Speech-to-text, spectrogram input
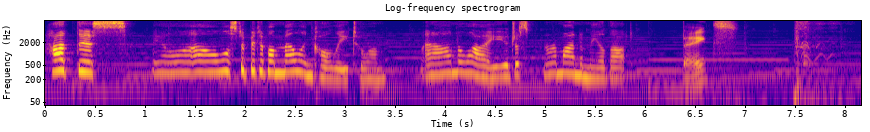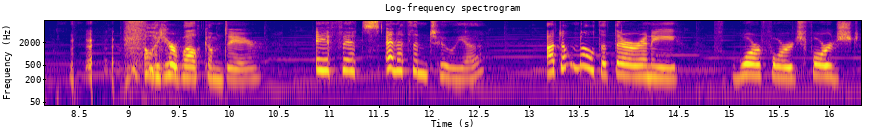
had this, you know, almost a bit of a melancholy to him. And I don't know why, you just reminded me of that. Thanks? Oh, you're welcome, dear. If it's anything to you, I don't know that there are any Warforged forged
